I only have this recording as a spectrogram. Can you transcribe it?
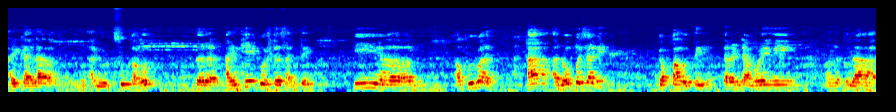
ऐकायला आम्ही उत्सुक आहोत. तर आणखी एक गोष्ट सांगते की अ, अपूर्वा हा अनौपचारिक गप्पा होतील कारण त्यामुळे मी तुला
